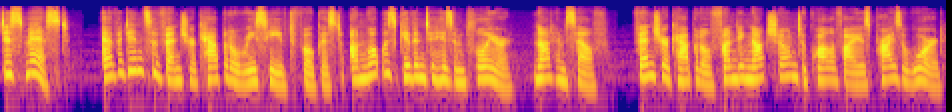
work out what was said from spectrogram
dismissed. Evidence of venture capital received focused on what was given to his employer, not himself. Venture capital funding not shown to qualify as prize award.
